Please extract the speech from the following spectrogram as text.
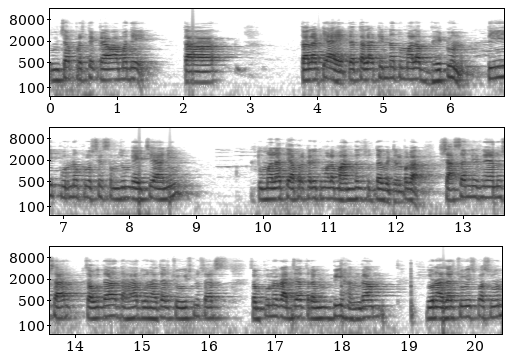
तुमच्या प्रत्येक गावामध्ये ता तलाठी आहे. त्या तलाठींना तुम्हाला भेटून ती पूर्ण प्रोसेस समजून घ्यायची आणि तुम्हाला त्या प्रकारे तुम्हाला मानधन सुद्धा भेटेल. बघा शासन निर्णयानुसार चौदा दहा दोन हजार चोवीसनुसार संपूर्ण राज्यात रंगबी हंगाम दोन हजार चोवीसपासून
